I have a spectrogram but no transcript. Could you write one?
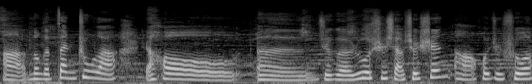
啊，弄个赞助啦。然后，嗯，这个如果是小学生啊，或者说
